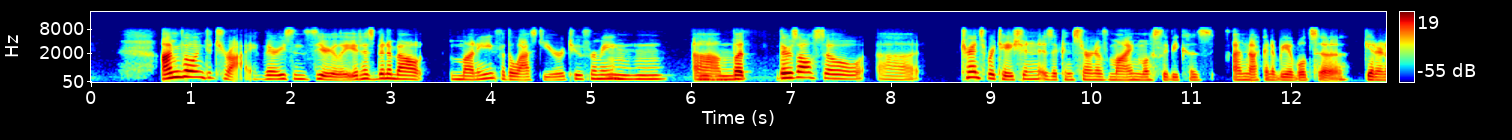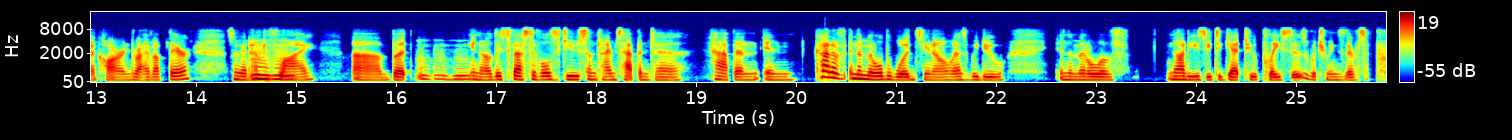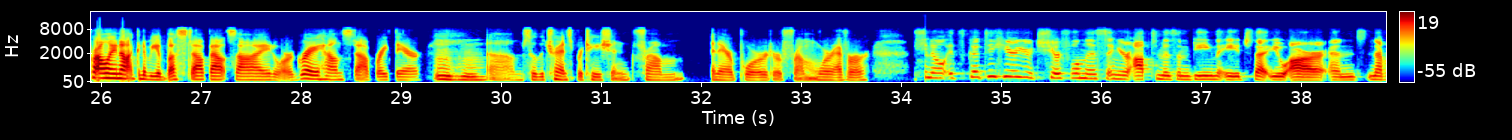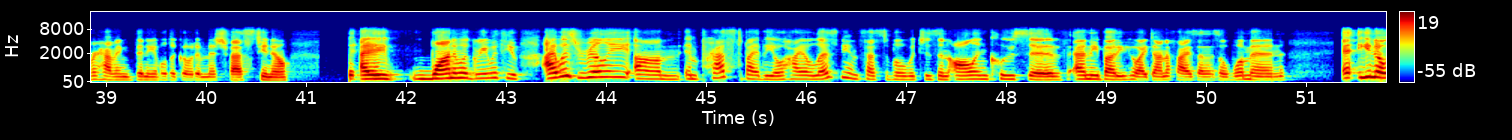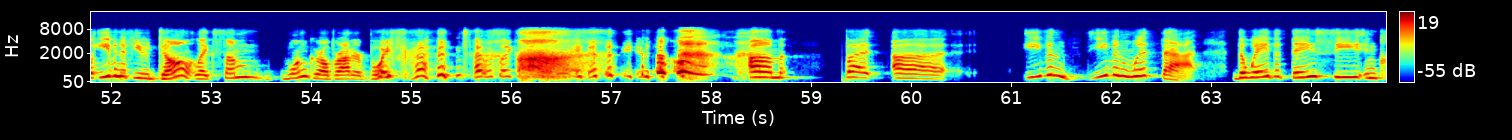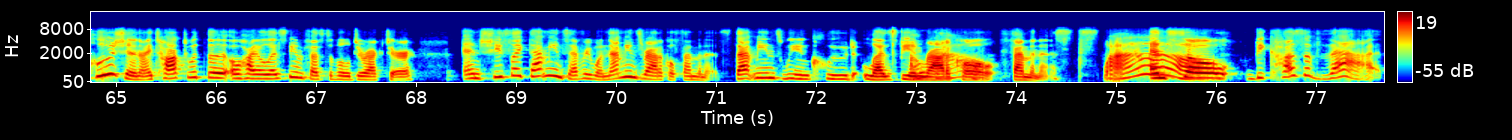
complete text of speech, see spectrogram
I'm going to try, very sincerely. It has been about money for the last year or two for me. Mm-hmm. Um, Mhm. But there's also uh, transportation is a concern of mine, mostly because I'm not going to be able to get in a car and drive up there, so I'm going to have Mhm. to fly. Um, but Mm-hmm. you know, these festivals do sometimes happen to happen in kind of in the middle of the woods, you know, as we do in the middle of not easy to get to places, which means there's probably not going to be a bus stop outside or a Greyhound stop right there. Mm-hmm. Um, so the transportation from an airport or from wherever You know, it's good to hear your cheerfulness and your optimism being the age that you are and never having been able to go to Michfest, you know. I want to agree with you. I was really um, impressed by the Ohio Lesbian Festival, which is an all inclusive, anybody who identifies as a woman. And, you know, even if you don't, like some one girl brought her boyfriend. I was like, you know. Um, but uh, even even with that, the way that they see inclusion, I talked with the Ohio Lesbian Festival director, and she's like, that means everyone. That means radical feminists. That means we include lesbian Oh, radical wow. feminists. wow. And so, because of that,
